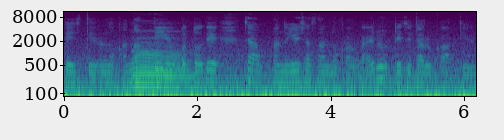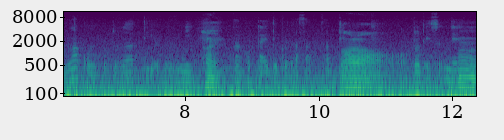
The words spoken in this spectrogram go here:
定しているのかなっていうことでじゃああの勇者さんの考えるデジタル化っていうのはこういうことだっていうふうに、はい。まあ、答えてくださったっていうあことですね、らうん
